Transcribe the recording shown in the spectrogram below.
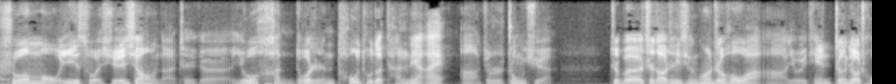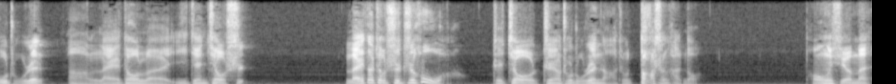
说某一所学校呢，这个有很多人偷偷的谈恋爱啊，就是中学。这不知道这情况之后啊啊，有一天政教处主任啊来到了一间教室。来到教室之后啊，这教政教处主任呢就大声喊道：“同学们，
